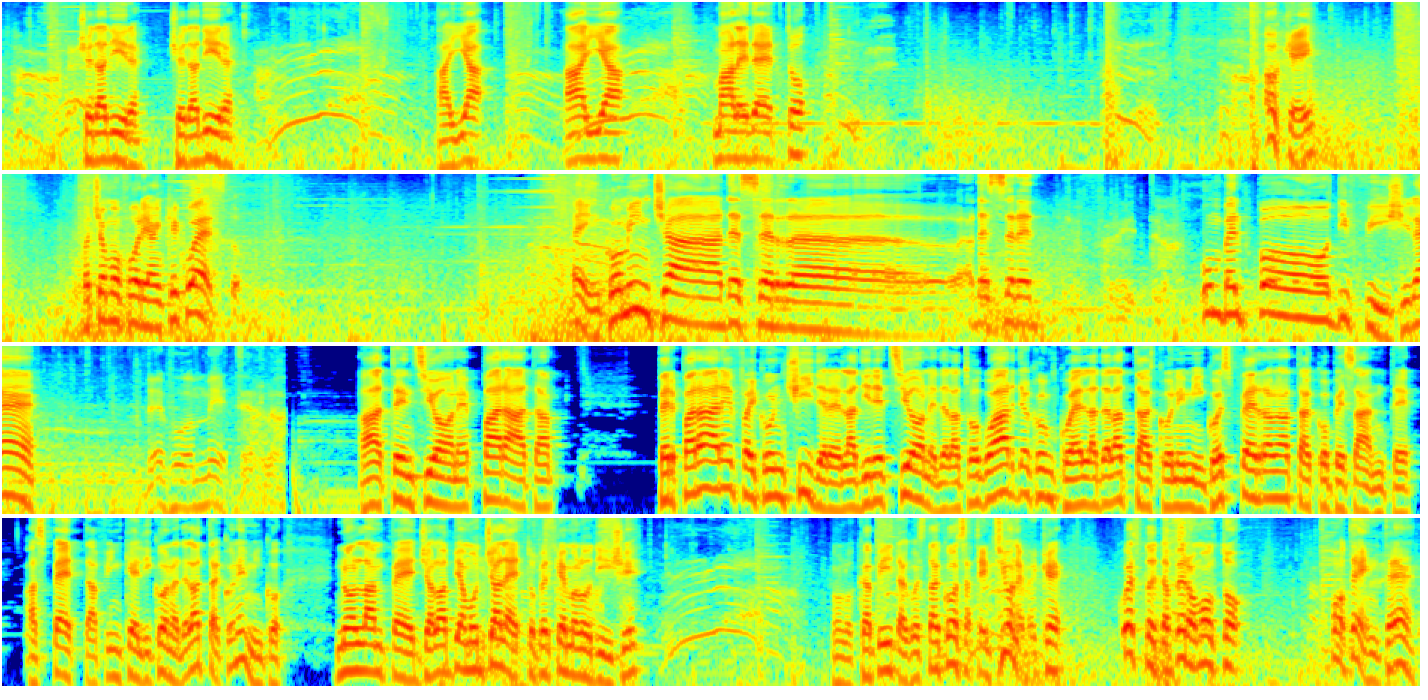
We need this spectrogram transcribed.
C'è da dire, c'è da dire. Aia. Aia. Maledetto. Ok. Facciamo fuori anche questo. E incomincia ad essere... ad essere un bel po' difficile, eh. Devo ammetterlo. Attenzione, parata. Per parare fai coincidere la direzione della tua guardia con quella dell'attacco nemico e sferra un attacco pesante. Aspetta finché l'icona dell'attacco nemico non lampeggia. Lo abbiamo già letto, perché me lo dici? Non l'ho capita questa cosa. Attenzione perché questo è davvero molto potente, eh.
